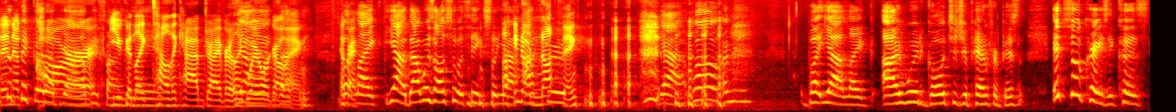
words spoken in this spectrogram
get in a pick it up. Yeah, car, fine. you could like Yeah, tell the cab driver like Yeah, where yeah, we're exactly. going. But Okay. like, yeah, that was also a thing. So yeah, I know after- nothing. yeah well i mean but yeah like i would go to japan for business it's so crazy because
